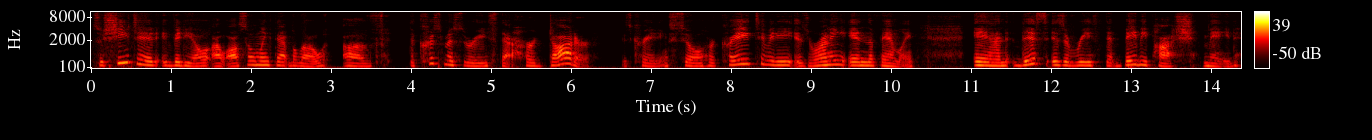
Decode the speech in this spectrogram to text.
So she did a video, I'll also link that below, of the Christmas wreath that her daughter is creating. So her creativity is running in the family. And this is a wreath that Baby Posh made.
